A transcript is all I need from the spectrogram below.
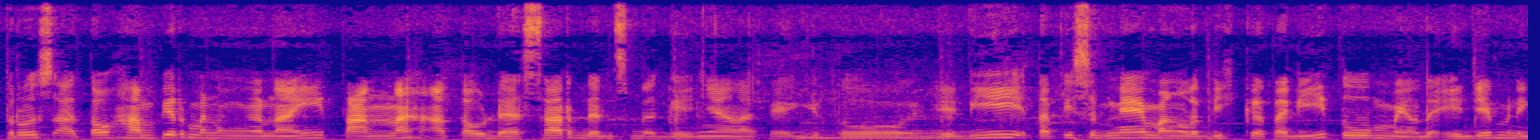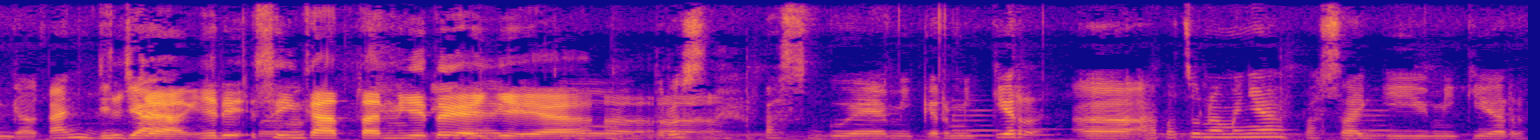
terus atau hampir mengenai tanah atau dasar dan sebagainya lah kayak gitu Hmm. jadi tapi sebenarnya emang lebih ke tadi itu Melda NJ meninggalkan Jejak. jejak, Jadi gitu. singkatan gitu ya, Iya, J ya. gitu. Heeh. Terus pas gue mikir-mikir eh, apa tuh namanya? Pas lagi mikir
